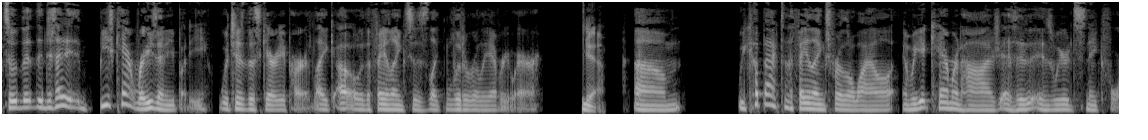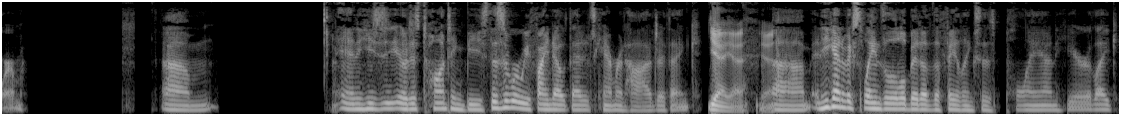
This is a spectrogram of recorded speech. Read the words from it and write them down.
so they, they decided Beast can't raise anybody, which is the scary part. Like, oh, the phalanx is like literally everywhere. Yeah. Um, we cut back to the phalanx for a little while, and we get Cameron Hodge as his, his weird snake form. Um, and he's you know just taunting Beast. This is where we find out that it's Cameron Hodge, I think. yeah yeah yeah Um, and he kind of explains a little bit of the Phalanx's plan here. Like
